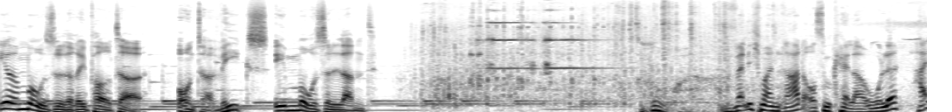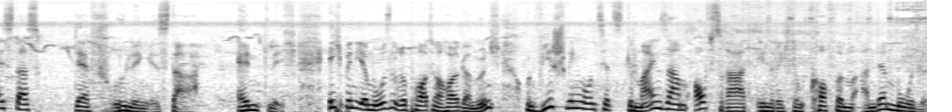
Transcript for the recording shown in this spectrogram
Der Mosel-Reporter. Unterwegs im Moselland. Puh. Wenn ich mein Rad aus dem Keller hole, heißt das, der Frühling ist da. Endlich. Ich bin Ihr Mosel-Reporter Holger Münch und wir schwingen uns jetzt gemeinsam aufs Rad in Richtung Kochem an der Mosel.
